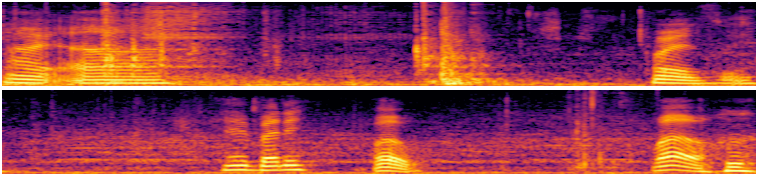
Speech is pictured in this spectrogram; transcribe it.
Alright, uh... Where is he? Hey, buddy. Whoa. Whoa.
